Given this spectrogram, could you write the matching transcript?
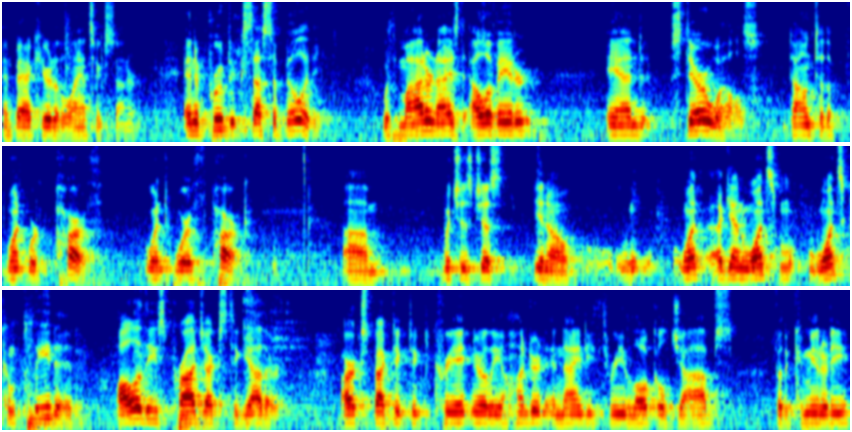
and back here to the Lansing Center, and improved accessibility with modernized elevator and stairwells down to the Wentworth Park, Wentworth Park, um, which is just, you know, one, again, once, once completed, all of these projects together are expected to create nearly 193 local jobs for the community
